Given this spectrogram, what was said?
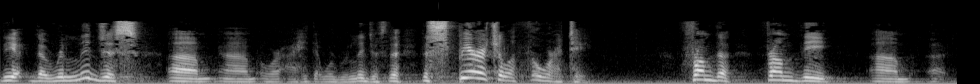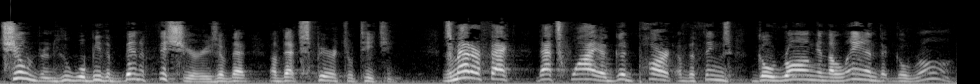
the, the religious, um, um, or I hate that word religious, the, the spiritual authority from the, from the um, uh, children who will be the beneficiaries of that, of that spiritual teaching. As a matter of fact, that's why a good part of the things go wrong in the land that go wrong.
